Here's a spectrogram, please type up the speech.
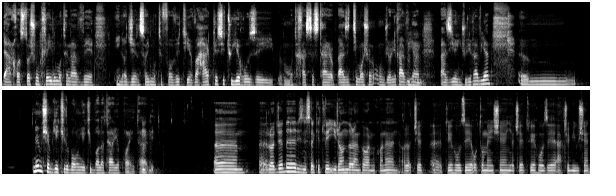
درخواستاشون خیلی متنوع اینا جنس های متفاوتیه و هر کسی توی یه حوزه متخصص تر بعضی تیماشون اونجوری قویان بعضی اینجوری قویان نمیشه یکی رو با اون یکی بالاتر یا پایین تر دید. راجع به business هایی که توی ایران دارن کار می‌کنن حالا چه توی حوزه اتوماسیون یا چه توی حوزه attribution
